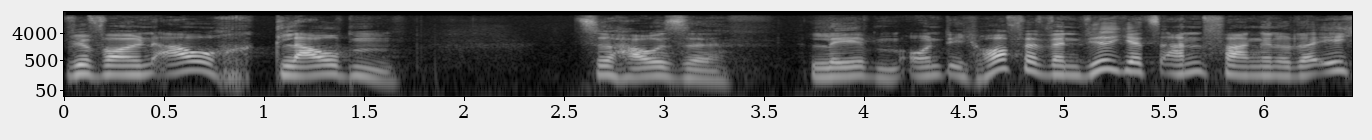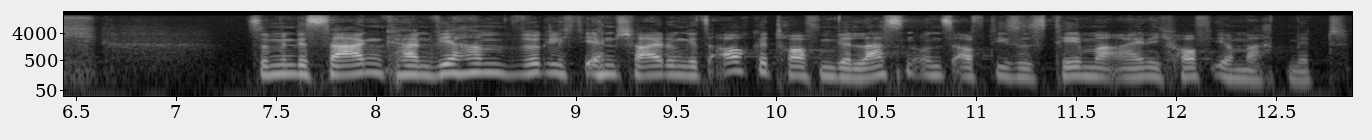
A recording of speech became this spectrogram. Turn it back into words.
Wir wollen auch Glauben zu Hause leben. Und ich hoffe, wenn wir jetzt anfangen oder ich zumindest sagen kann, wir haben wirklich die Entscheidung jetzt auch getroffen, wir lassen uns auf dieses Thema ein. Ich hoffe, ihr macht mit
